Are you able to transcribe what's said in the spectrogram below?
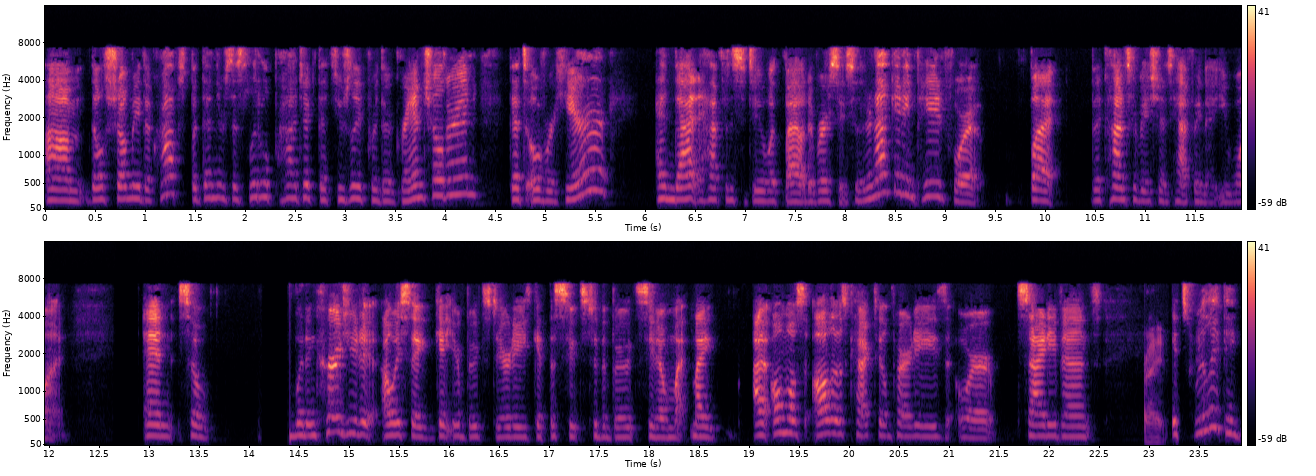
um, they'll show me the crops, but then there's this little project that's usually for their grandchildren that's over here, and that happens to do with biodiversity. So they're not getting paid for it, but the conservation is happening that you want. And so would encourage you to always say get your boots dirty, get the suits to the boots. You know, my my I almost all those cocktail parties or side events. Right. It's really they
